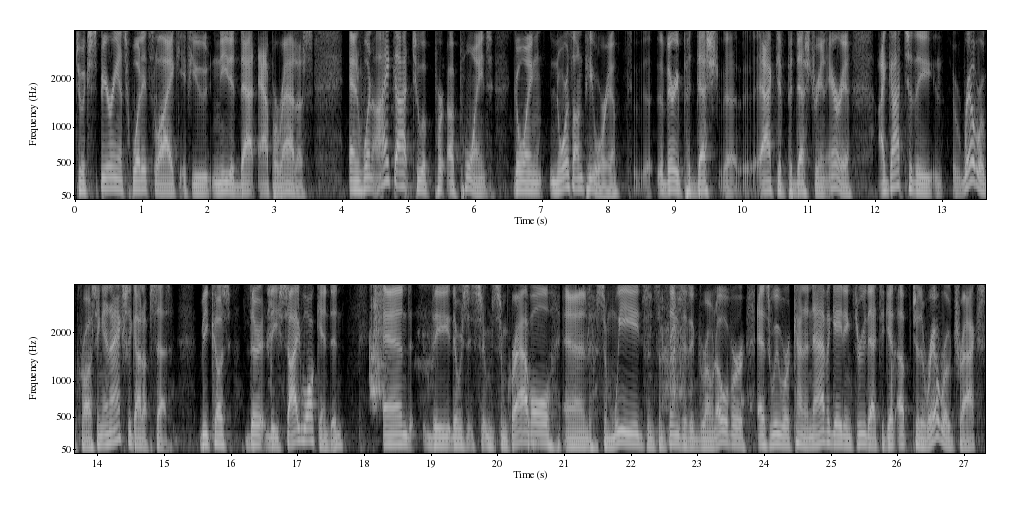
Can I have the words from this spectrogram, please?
to experience what it's like if you needed that apparatus. And when I got to a, per, a point going north on Peoria, a very uh, active pedestrian area, I got to the railroad crossing and I actually got upset because the the sidewalk ended and the there was some, some gravel and some weeds and some things that had grown over as we were kind of navigating through that to get up to the railroad tracks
